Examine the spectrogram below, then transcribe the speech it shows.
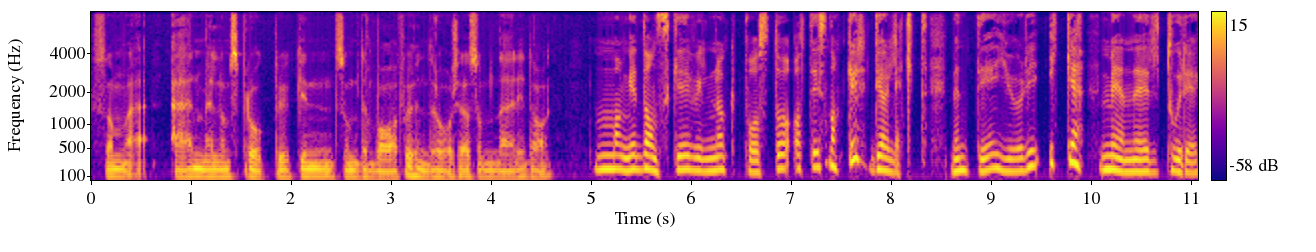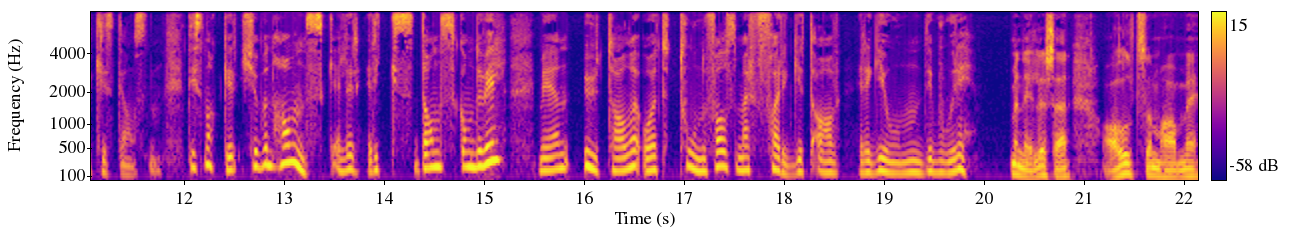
som er mellom språkbruken som det var for 100 år siden, som det er i dag. Mange dansker vil nok påstå at de snakker dialekt, men det gjør de ikke, mener Tore Kristiansen. De snakker københavnsk, eller riksdansk om du vil, med en uttale og et tonefall som er farget av regionen de bor i. Men ellers er alt som har med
